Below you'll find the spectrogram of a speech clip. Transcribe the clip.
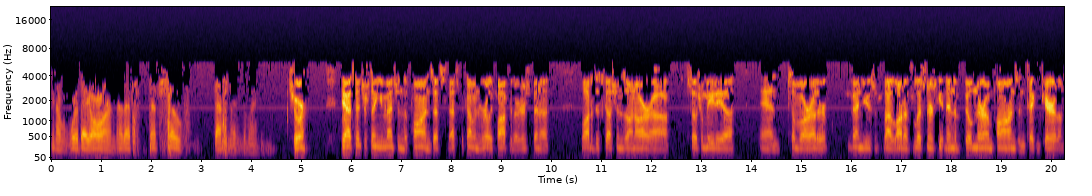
you know where they are, and that's that's so fascinating to me. Sure. Yeah, it's interesting you mentioned the ponds. That's that's becoming really popular. There's been a lot of discussions on our uh, social media and some of our other venues about a lot of listeners getting into building their own ponds and taking care of them.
